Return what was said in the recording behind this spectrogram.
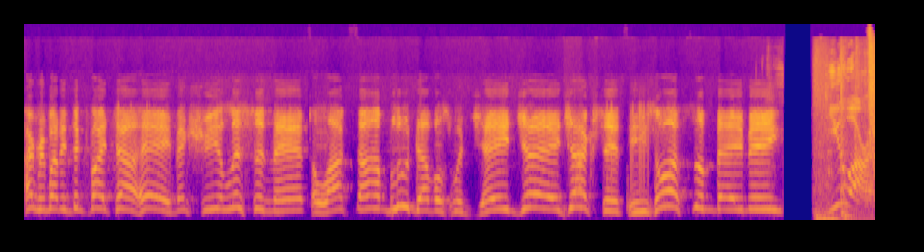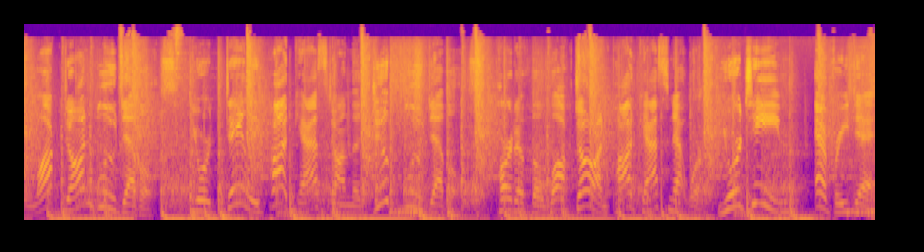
Hi, everybody. Dick Vitale. Hey, make sure you listen, man. to Locked On Blue Devils with JJ Jackson. He's awesome, baby. You are Locked On Blue Devils, your daily podcast on the Duke Blue Devils, part of the Locked On Podcast Network. Your team every day.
